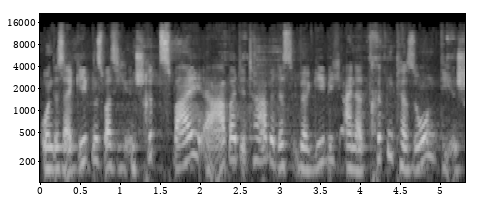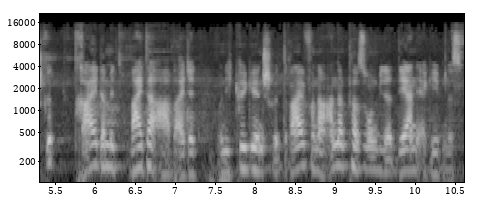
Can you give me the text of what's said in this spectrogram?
Und das Ergebnis, was ich in Schritt zwei erarbeitet habe, das übergebe ich einer dritten Person, die in Schritt drei damit weiterarbeitet. Und ich kriege in Schritt drei von einer anderen Person wieder deren Ergebnis.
